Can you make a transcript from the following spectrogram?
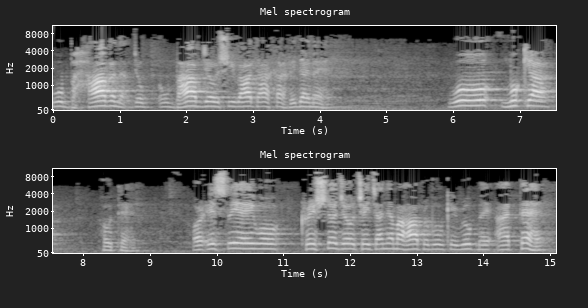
वो भावना, जो, वो भाव जो श्री राधा का हृदय में है, वो मुख्य होते हैं। और इसलिए वो कृष्ण जो चैतन्य महाप्रभु के रूप में आते हैं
